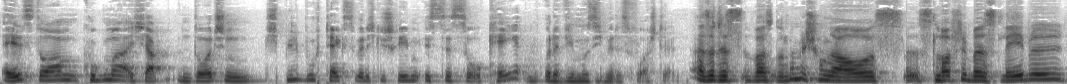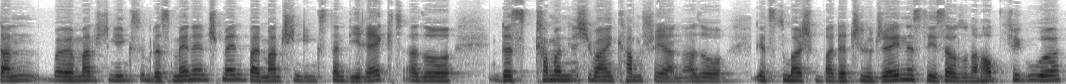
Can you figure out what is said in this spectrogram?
Elstorm, guck mal, ich habe einen deutschen Spielbuchtext über dich geschrieben. Ist das so okay? Oder wie muss ich mir das vorstellen? Also das war so eine Mischung aus, es läuft über das Label, dann bei manchen ging es über das Management, bei manchen ging es dann direkt. Also das kann man nicht über einen Kamm scheren. Also jetzt zum Beispiel bei der Jill Janis, die ist ja so eine Hauptfigur,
